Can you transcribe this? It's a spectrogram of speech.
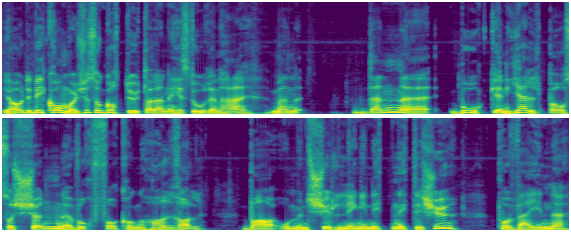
Ja, Vi kommer jo ikke så godt ut av denne historien her. Men denne boken hjelper oss å skjønne hvorfor kong Harald ba om unnskyldning i 1997 på vegne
